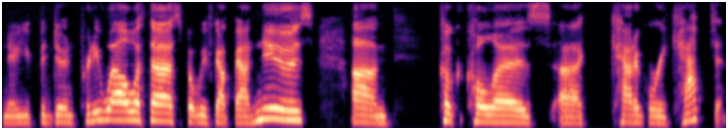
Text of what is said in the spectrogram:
know, you've been doing pretty well with us, but we've got bad news. Um, Coca Cola's uh, category captain,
